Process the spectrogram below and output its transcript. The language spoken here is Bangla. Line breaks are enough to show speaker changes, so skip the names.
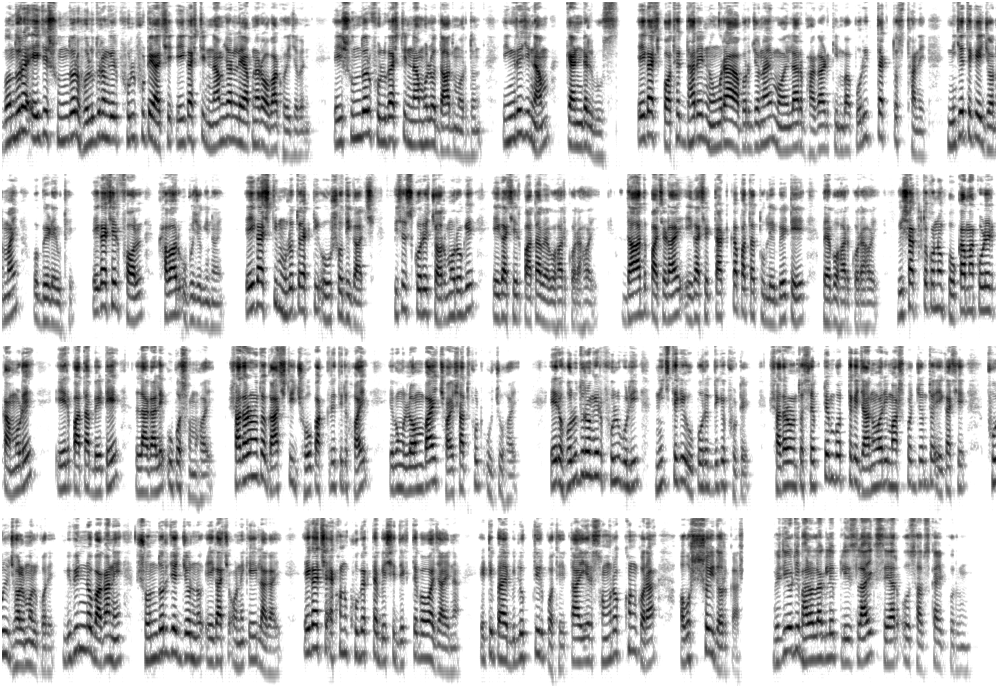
বন্ধুরা, এই যে সুন্দর হলুদ রঙের ফুল ফুটে আছে, এই গাছটির নাম জানলে আপনারা অবাক হয়ে যাবেন। এই সুন্দর ফুল গাছটির নাম হলো দাঁতমর্দন, ইংরেজি নাম ক্যান্ডেল বুশ এই গাছ পথের ধারে নোংরা আবর্জনায় ময়লার ভাগাড় কিংবা পরিত্যক্ত স্থানে নিজে থেকেই জন্মায় ও বেড়ে ওঠে। এ গাছের ফল খাবার উপযোগী নয়। এই গাছটি মূলত একটি ঔষধি গাছ, বিশেষ করে চর্মরোগে এ গাছের পাতা ব্যবহার করা হয়। দাঁত পাচড়ায় এ গাছের টাটকা পাতা তুলে বেটে ব্যবহার করা হয়। বিষাক্ত কোনো পোকামাকড়ের কামড়ে এর পাতা বেটে লাগালে উপশম হয়। সাধারণত গাছটি ঝোপ আকৃতির হয় এবং লম্বায় ছয় সাত ফুট উঁচু হয়। এর হলুদ রঙের ফুলগুলি নিচ থেকে উপরের দিকে ফোটে। সাধারণত সেপ্টেম্বর থেকে জানুয়ারি মাস পর্যন্ত এই গাছে ফুল ঝলমল করে। বিভিন্ন বাগানে সৌন্দর্যের জন্য এ গাছ অনেকেই লাগায়। এ গাছ এখন খুব একটা বেশি দেখতে পাওয়া যায় না। এটি প্রায় বিলুপ্তির পথে, তাই এর সংরক্ষণ করা অবশ্যই দরকার। ভিডিওটি ভালো লাগলে প্লিজ লাইক শেয়ার ও সাবস্ক্রাইব করুন।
